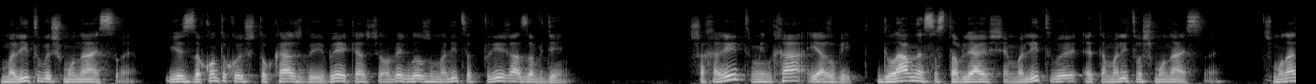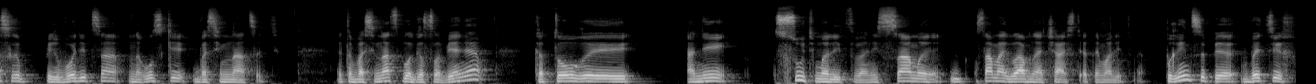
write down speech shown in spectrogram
молитвы Шмонайсры. Есть закон такой, что каждый еврей, каждый человек должен молиться три раза в день. Шахарит, Минха и Арвит. Главная составляющая молитвы – это молитва Шмонайсры. Шмонайсры переводится на русский 18. Это 18 благословения, которые, они суть молитвы, они самые, самая главная часть этой молитвы. В принципе, в этих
